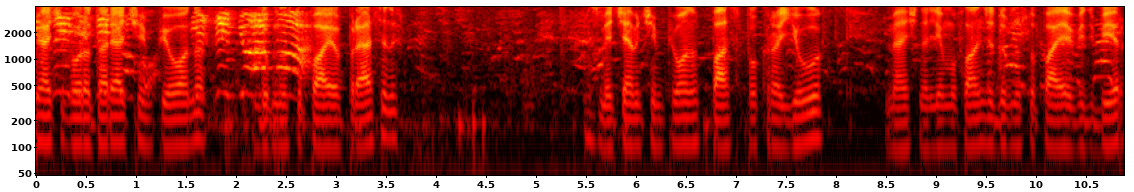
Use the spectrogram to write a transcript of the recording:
М'яч воротаря чемпіона. Дубно вступає в пресинг. З м'ячем чемпіон. Пас по краю. М'яч на лівому фланзі. Дубно вступає в відбір.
